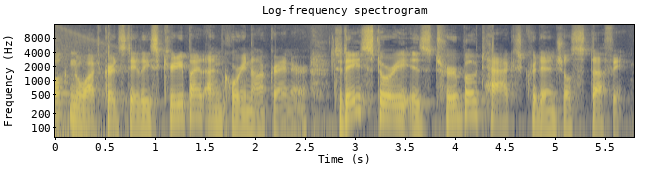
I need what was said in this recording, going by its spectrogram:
Welcome to WatchGuard's Daily Security Byte. I'm Corey Nachreiner. Today's story is TurboTax credential stuffing.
